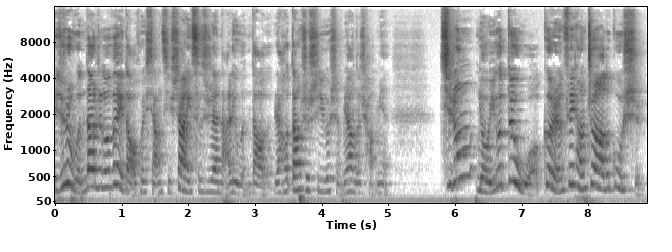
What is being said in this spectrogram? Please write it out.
也就是闻到这个味道，会想起上一次是在哪里闻到的，然后当时是一个什么样的场面。其中有一个对我个人非常重要的故事，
